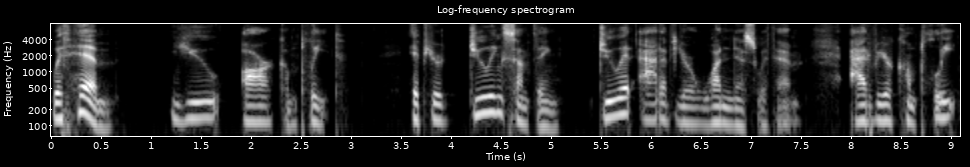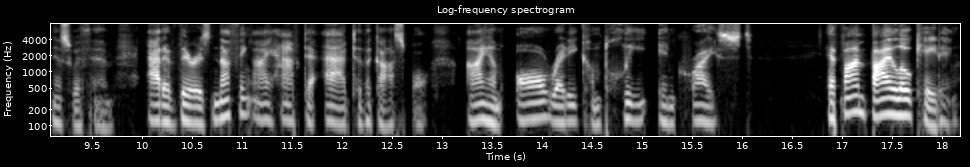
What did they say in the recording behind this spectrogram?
With Him, you are complete. If you're doing something, do it out of your oneness with Him, out of your completeness with Him, out of there is nothing I have to add to the gospel. I am already complete in Christ. If I'm bilocating,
